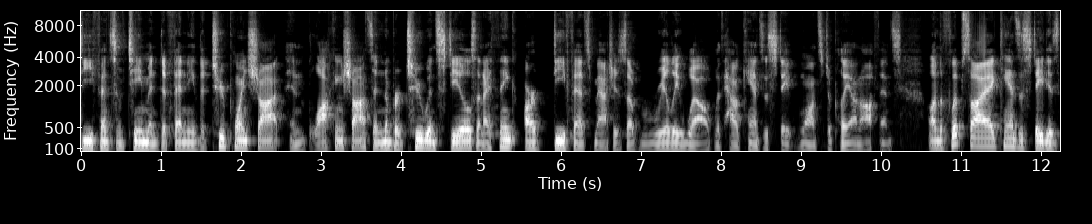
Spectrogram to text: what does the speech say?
defensive team in defending the two point shot and blocking shots, and number two in steals. And I think our defense matches up really well with how Kansas State wants to play on offense. On the flip side, Kansas State is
